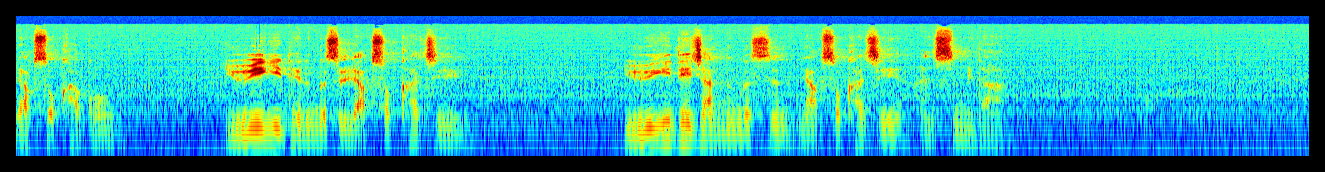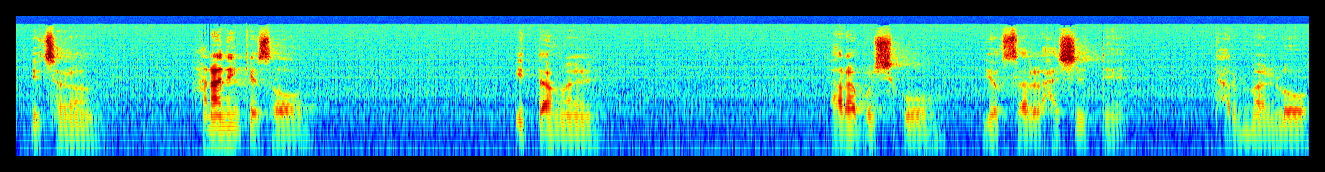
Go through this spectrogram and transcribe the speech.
약속하고 유익이 되는 것을 약속하지 유익이 되지 않는 것은 약속하지 않습니다. 이처럼 하나님께서 이 땅을 바라보시고 역사를 하실 때 다른 말로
